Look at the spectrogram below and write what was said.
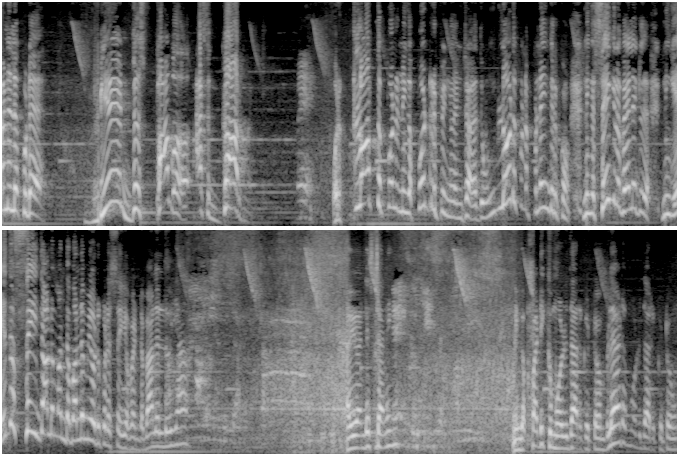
வெளியில கூட wear this power as a garment. ஒரு கிளாத்தை போல நீங்க போட்டிருப்பீங்க என்றால் அது உங்களோடு கூட பிணைந்திருக்கும். நீங்க செய்கிற வேலைகளை நீங்க எதை செய்தாலும் அந்த வல்லமையோடு கூட செய்ய வேண்டும். Are you understanding? நீங்க படிக்கும் பொழுதா இருக்கட்டும் விளையாடும் பொழுதா இருக்கட்டும்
